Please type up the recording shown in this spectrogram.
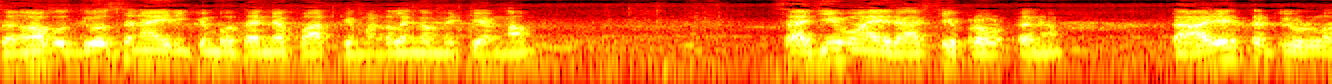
സഹാബ് ഉദ്യോഗസ്ഥനായിരിക്കുമ്പോൾ തന്നെ പാർട്ടി മണ്ഡലം കമ്മിറ്റി അംഗം സജീവമായ രാഷ്ട്രീയ പ്രവർത്തനം താഴെത്തട്ടിലുള്ള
